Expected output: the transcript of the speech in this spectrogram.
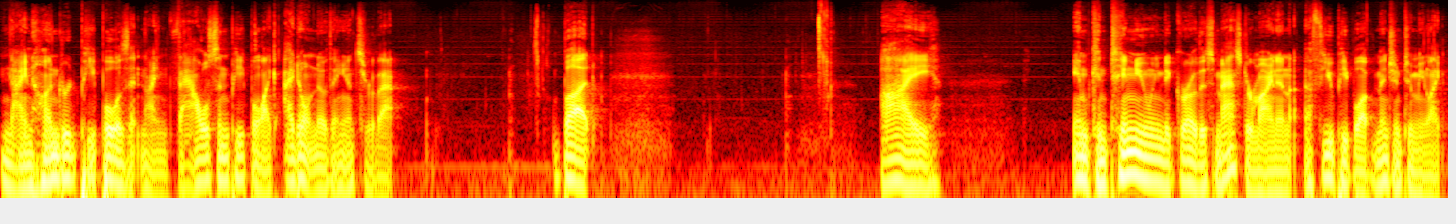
900 people? Is it 9,000 people? Like, I don't know the answer to that. But I am continuing to grow this mastermind. And a few people have mentioned to me, like,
